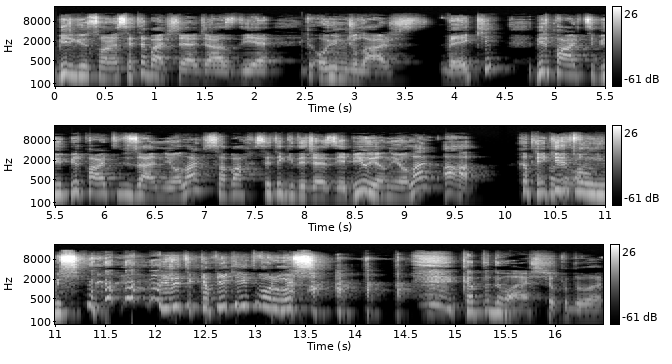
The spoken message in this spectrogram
Bir gün sonra sete başlayacağız diye oyuncular ve ekip bir parti, büyük bir parti düzenliyorlar. Sabah sete gideceğiz diye bir uyanıyorlar. Aa, kapıya Kapı kilit vurmuş. Yürütük kapıya kilit vurmuş. Kapı duvar. Kapı duvar.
